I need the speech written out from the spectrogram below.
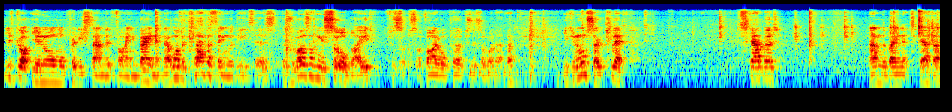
you've got your normal, pretty standard fighting bayonet. Now, what the clever thing with these is, as well as having a saw blade for survival purposes or whatever, you can also clip the scabbard and the bayonet together,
